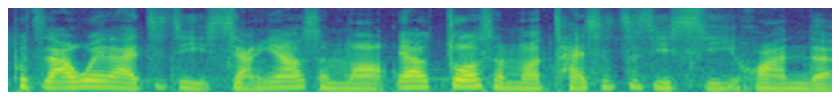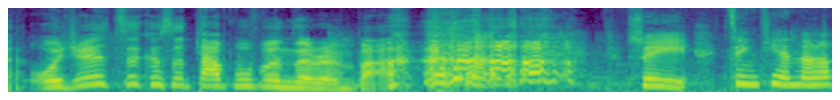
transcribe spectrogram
不知道未来自己想要什么，要做什么才是自己喜欢的。我觉得这个是大部分的人吧。所以今天呢，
